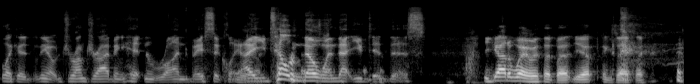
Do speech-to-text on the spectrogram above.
like a you know drunk driving hit and run. Basically, yeah. I, you tell no one that you did this. You got away with it, but yep, exactly.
